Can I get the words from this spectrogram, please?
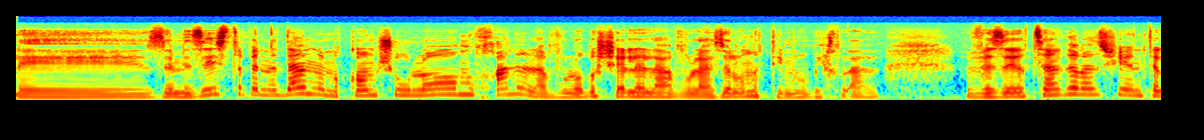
uh, זה מזיז את הבן אדם למקום שהוא לא מוכן אליו, הוא לא בשל אליו, אולי זה לא מתאים לו בכלל. וזה יוצר גם איזשהו, אנטג...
